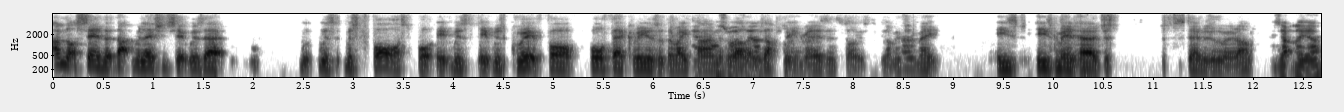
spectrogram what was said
I'm not saying that that relationship was uh, was was forced, but it was it was great for both their careers at the right time it as well. It was absolutely amazing. So it's, you know what I mean, for me, he's he's made her just just the same as the other way around. Exactly, yeah.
